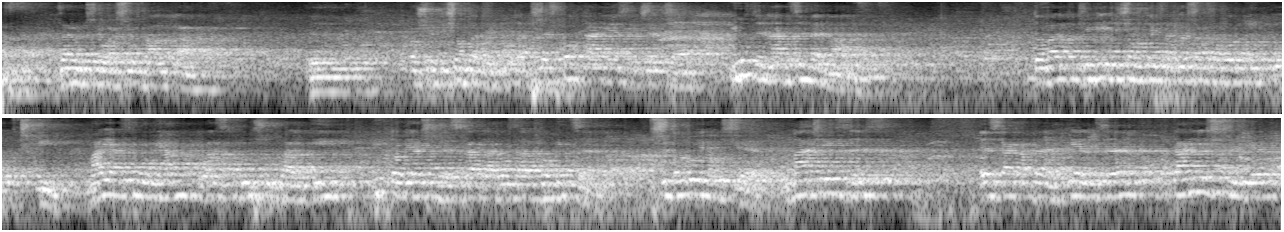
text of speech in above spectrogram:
raz. Zakończyła się walka y, 89 przez poddanie zwycięża Justyna Zimmerman. Do walki 90 zapraszam zawodniczki Maja Słomian, łaski urszuk walki, Wiktoria Szynecka, Darosa Rachowice. Przygotują się Maciej Zys, SKKP Kielce, Daniel Szczygiel,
